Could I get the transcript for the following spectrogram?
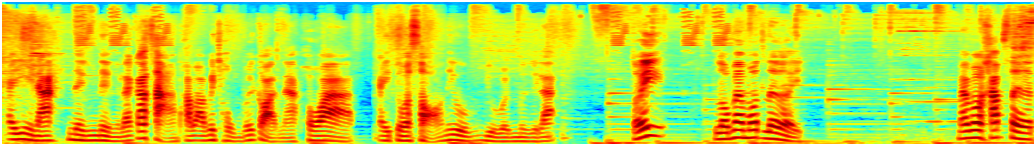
ไอ้นี่นะหนึ่งหนึ่งแล้วก็สามครับ เอาไปถมไว้ก่อนนะ เพราะว่าไอตัวสองนี่อยู่บนมือละเฮ้ลงแม่มดเลย แม่มดครับเซิร์ช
